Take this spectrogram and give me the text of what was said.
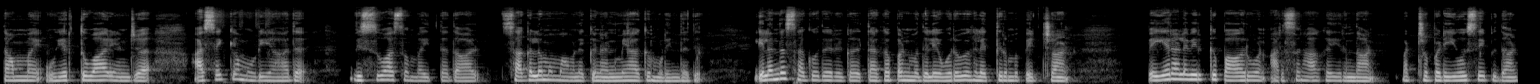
தம்மை உயர்த்துவார் என்ற அசைக்க முடியாத விசுவாசம் வைத்ததால் சகலமும் அவனுக்கு நன்மையாக முடிந்தது. இழந்த சகோதரர்கள் தகப்பன் முதலே உறவுகளை திரும்ப பெற்றான். பெயரளவிற்கு பார்வோன் அரசனாக இருந்தான். மற்றபடி யோசிப்பு தான்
